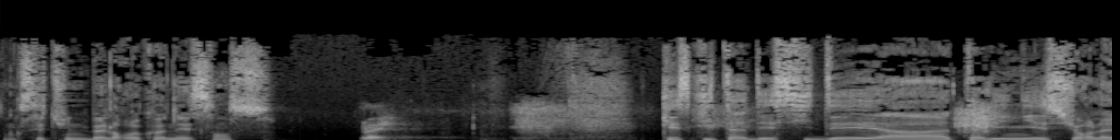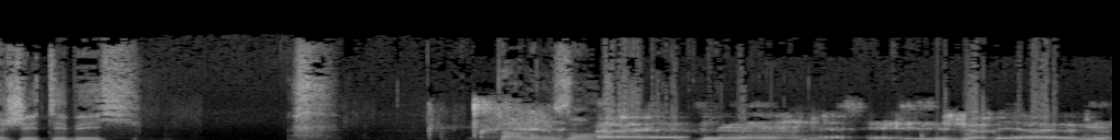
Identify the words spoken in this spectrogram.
Donc c'est une belle reconnaissance. Oui. Qu'est-ce qui t'a décidé à t'aligner sur la GTB Parlons-en. Euh, j'avais, euh,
